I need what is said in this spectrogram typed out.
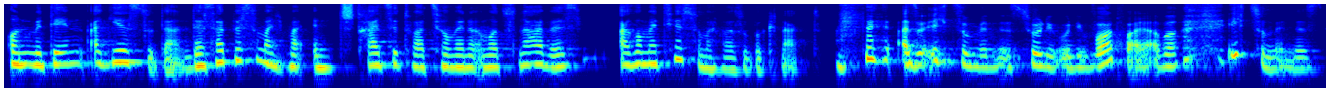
Und mit denen agierst du dann. Deshalb bist du manchmal in Streitsituationen, wenn du emotional bist, argumentierst du manchmal so beknackt. also ich zumindest, Entschuldigung die Wortwahl, aber ich zumindest.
